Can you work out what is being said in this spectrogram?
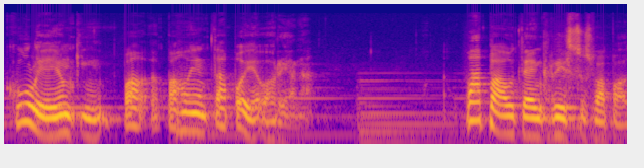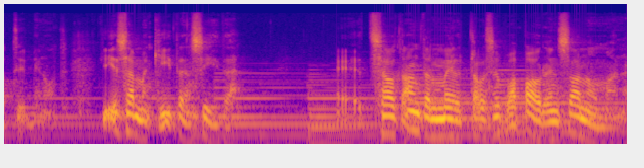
kulje jonkin pahojen tapojen orjana. Vapauteen Kristus vapautti minut. Isä, mä kiitän siitä, että sä oot antanut meille tällaisen vapauden sanoman.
